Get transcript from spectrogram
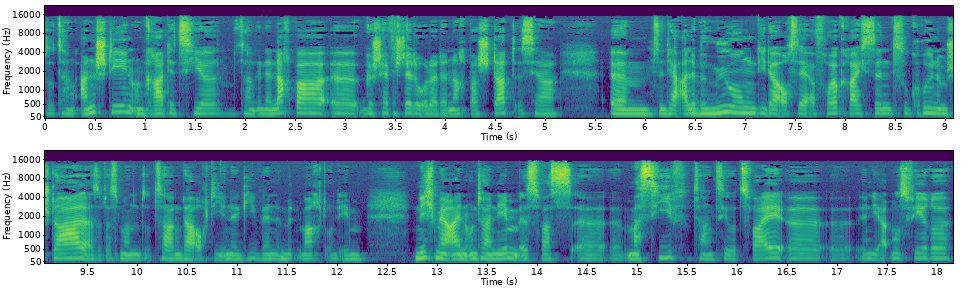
sozusagen anstehen und gerade jetzt hier sozusagen in der Nachbargeschäftsstelle äh, oder der Nachbarstadt ist ja ähm, sind ja alle Bemühungen, die da auch sehr erfolgreich sind zu grünem Stahl, also dass man sozusagen da auch die Energiewende mitmacht und eben nicht mehr ein Unternehmen ist, was äh, massiv sozusagen CO2 äh, äh, in die Atmosphäre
